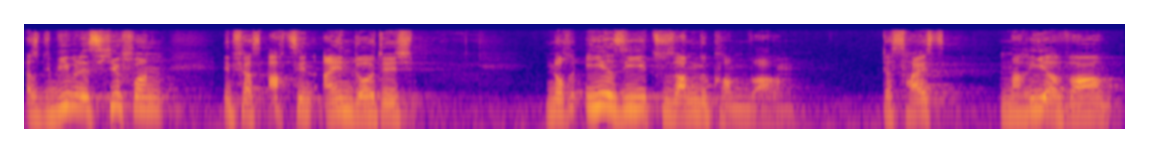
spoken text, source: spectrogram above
Also die Bibel ist hier schon in Vers 18 eindeutig, noch ehe sie zusammengekommen waren. Das heißt, Maria war,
